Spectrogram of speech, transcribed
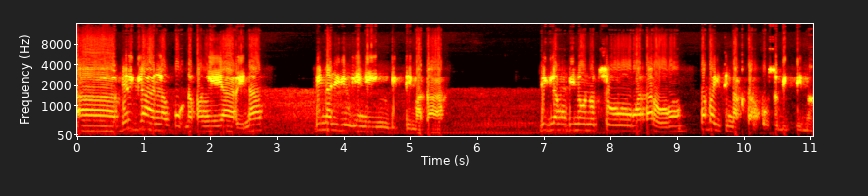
ah biriglaan lang po na pangyayari na binalyo ining biktima ta. Biglang binunot so matarong, sabay sinaksak po sa biktima.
